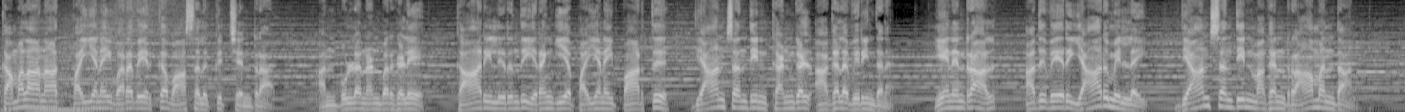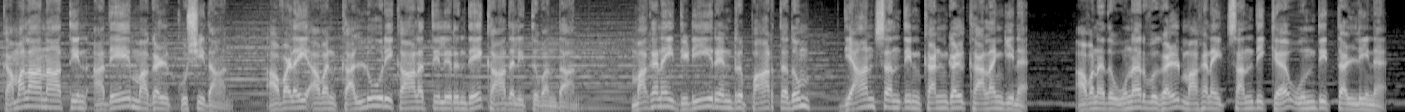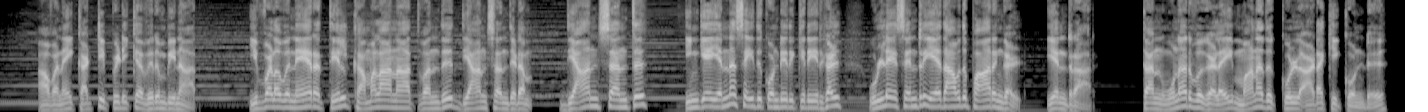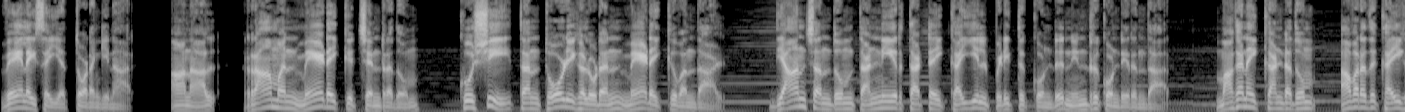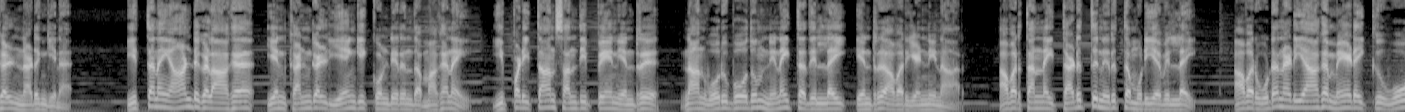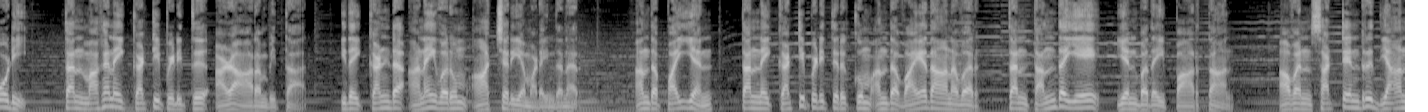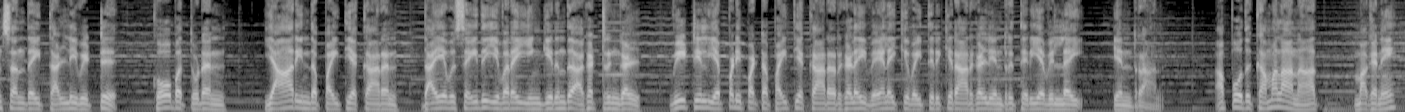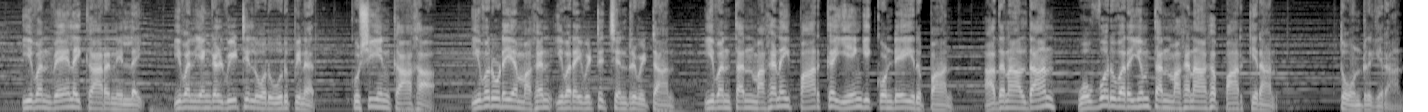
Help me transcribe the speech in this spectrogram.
கமலாநாத் பையனை வரவேற்க வாசலுக்குச் சென்றார். அன்புள்ள நண்பர்களே காரிலிருந்து இறங்கிய பையனை பார்த்து தியான்சந்தின் கண்கள் அகல விரிந்தன. ஏனென்றால் அது வேறு யாருமில்லை. தியான்சந்தின் மகன் ராமன்தான். கமலாநாத்தின் அதே மகள் குஷிதான். அவளை அவன் கல்லூரி காலத்திலிருந்தே காதலித்து வந்தான். மகனை திடீரென்று பார்த்ததும் தியான்சந்தின் கண்கள் கலங்கின. அவனது உணர்வுகள் மகனை சந்திக்க உந்தித் தள்ளின. அவனை கட்டிப்பிடிக்க விரும்பினார். இவ்வளவு நேரத்தில் கமலாநாத் வந்து தியான்சந்திடம் தியான்சந்த் இங்கே என்ன செய்து கொண்டிருக்கிறீர்கள்? உள்ளே சென்று ஏதாவது பாருங்கள் என்றார். தன் உணர்வுகளை மனதுக்குள் அடக்கிக் கொண்டு வேலை செய்யத் தொடங்கினார். ஆனால் ராமன் மேடைக்குச் சென்றதும் குஷி தன் தோழிகளுடன் மேடைக்கு வந்தாள். தியான்சந்தும் தண்ணீர் தட்டை கையில் பிடித்துக்கொண்டு நின்று கொண்டிருந்தார். மகனைக் கண்டதும் அவரது கைகள் நடுங்கின. இத்தனை ஆண்டுகளாக என் கண்கள் ஏங்கிக் கொண்டிருந்த மகனை இப்படித்தான் சந்திப்பேன் என்று நான் ஒருபோதும் நினைத்ததில்லை என்று அவர் எண்ணினார். அவர் தன்னை தடுத்து நிறுத்த முடியவில்லை. அவர் உடனடியாக மேடைக்கு ஓடி தன் மகனை கட்டிப்பிடித்து அழ ஆரம்பித்தார். இதைக் கண்ட அனைவரும் ஆச்சரியமடைந்தனர். அந்த பையன் தன்னை கட்டிப்பிடித்திருக்கும் அந்த வயதானவர் தன் தந்தையே என்பதை பார்த்தான். அவன் சட்டென்று தியான் சந்தை தள்ளிவிட்டு கோபத்துடன் யார் இந்த பைத்தியக்காரன்? தயவு செய்து இவரை இங்கிருந்து அகற்றுங்கள். வீட்டில் எப்படிப்பட்ட பைத்தியக்காரர்களை வேலைக்கு வைத்திருக்கிறார்கள் என்று தெரியவில்லை என்றான். அப்போது கமலாநாத் மகனே இவன் வேலைக்காரன் இல்லை. இவன் எங்கள் வீட்டில் ஒரு உறுப்பினர் குஷியின் காகா. இவருடைய மகன் இவரை விட்டுச் சென்று விட்டான். இவன் தன் மகனை பார்க்க ஏங்கிக் கொண்டே இருப்பான். அதனால்தான் ஒவ்வொருவரையும் தன் மகனாக பார்க்கிறான். தோன்றுகிறான்.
